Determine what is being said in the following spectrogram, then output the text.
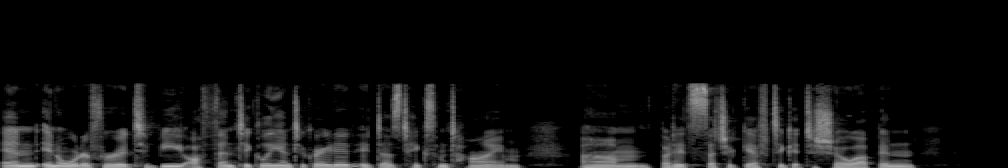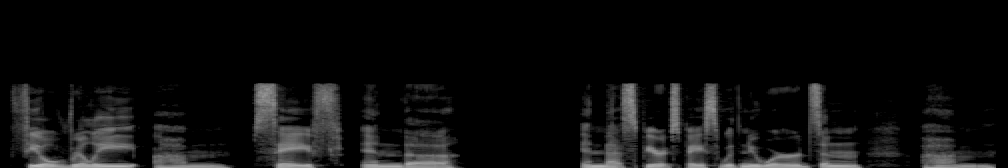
And in order for it to be authentically integrated, it does take some time. Um, but it's such a gift to get to show up and feel really um, safe in the in that spirit space with new words and um,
